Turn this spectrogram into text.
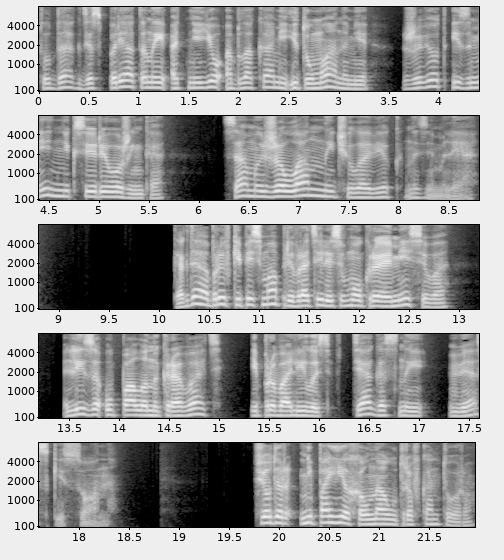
туда, где спрятанный от нее облаками и туманами живет изменник Сереженька, самый желанный человек на земле. Когда обрывки письма превратились в мокрое месиво, Лиза упала на кровать и провалилась в тягостный, вязкий сон. Фёдор не поехал на утро в контору.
